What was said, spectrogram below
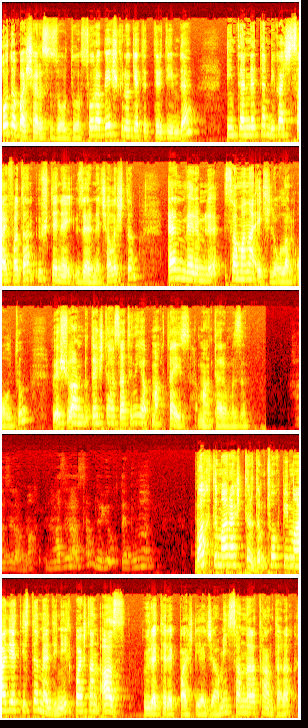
O da başarısız oldu. Sonra 5 kilo getirttirdiğimde internetten birkaç sayfadan 3 deney üzerine çalıştım. En verimli samana ekili olan oldu. Ve şu anda da işte hasatını yapmaktayız mantarımızın. Hazır almak, hazır alsam da yok da bunu... Baktım araştırdım çok bir maliyet istemediğini ilk baştan az üreterek başlayacağım insanlara tanıtarak.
